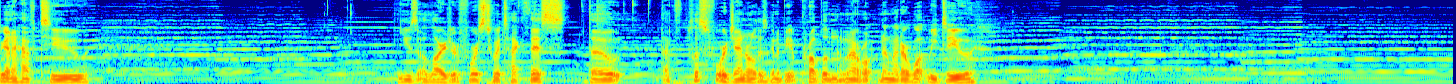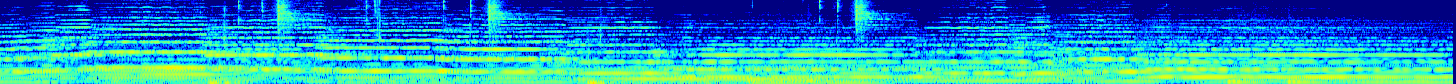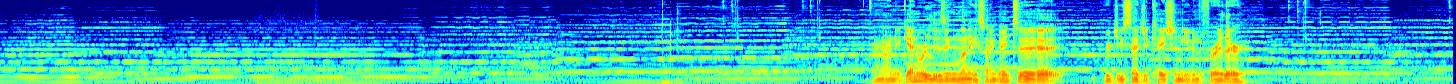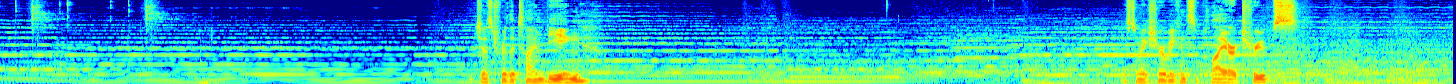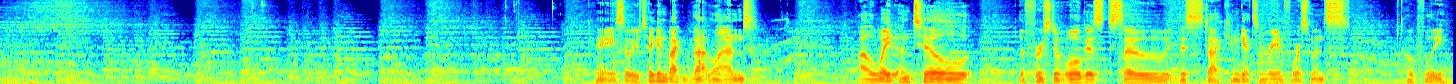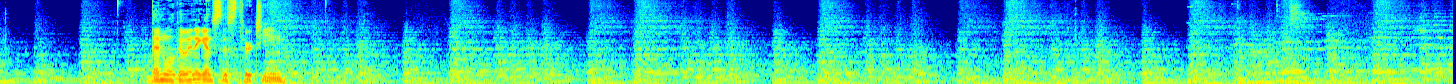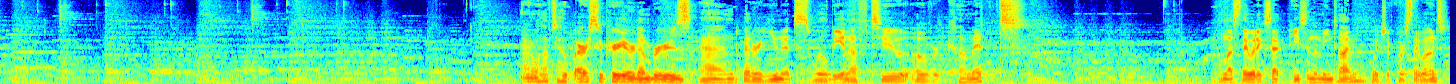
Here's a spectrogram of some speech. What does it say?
We're going to have to use a larger force to attack this, though that plus 4 general is going to be a problem no matter, no matter what we do. Again, we're losing money, so I'm going to reduce education even further. Just for the time being. Just to make sure we can supply our troops. Okay, so we've taken back that land. I'll wait until the 1st of August so this stack can get some reinforcements, hopefully. Then we'll go in against this 13. And we'll have to hope our superior numbers and better units will be enough to overcome it. Unless they would accept peace in the meantime, which of course they won't.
